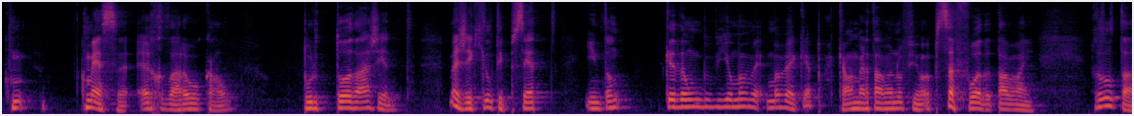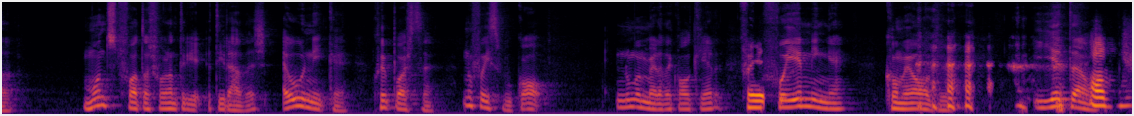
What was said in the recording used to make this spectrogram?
Come- Começa a rodar a local por toda a gente. Mas aquilo tipo 7, então cada um bebia uma, uma beca. Epá, aquela merda estava no filme. Se foda, está bem. Resultado, montes de fotos foram tiradas. A única que foi posta no Facebook ou numa merda qualquer Foi foi a minha, como é óbvio. e então Óbvio,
